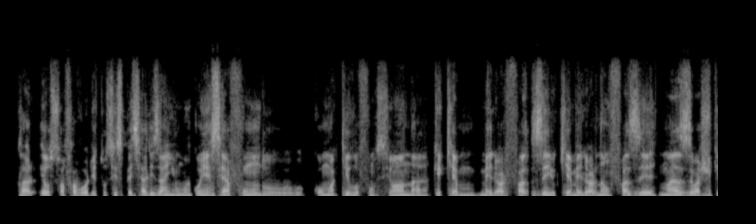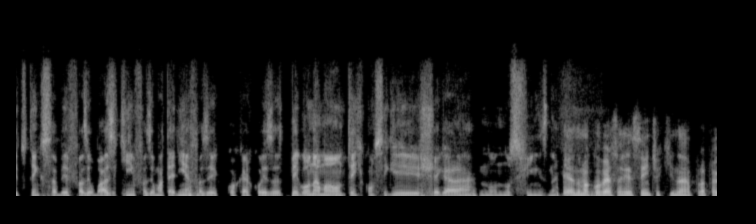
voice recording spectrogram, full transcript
Claro, eu sou a favor de tu se especializar em uma, conhecer a fundo como aquilo funciona, o que, que é melhor fazer e o que é melhor não fazer, mas eu acho que tu tem que saber fazer o basiquinho, fazer uma telinha, fazer qualquer coisa. Pegou na mão, tem que conseguir chegar no- nos fins, né? É, numa conversa recente aqui na própria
